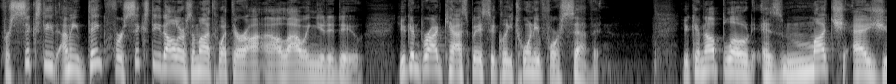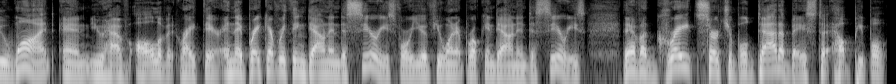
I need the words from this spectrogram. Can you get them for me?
for 60 i mean think for $60 a month what they're allowing you to do you can broadcast basically 24 7 you can upload as much as you want and you have all of it right there. And they break everything down into series for you if you want it broken down into series. They have a great searchable database to help people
